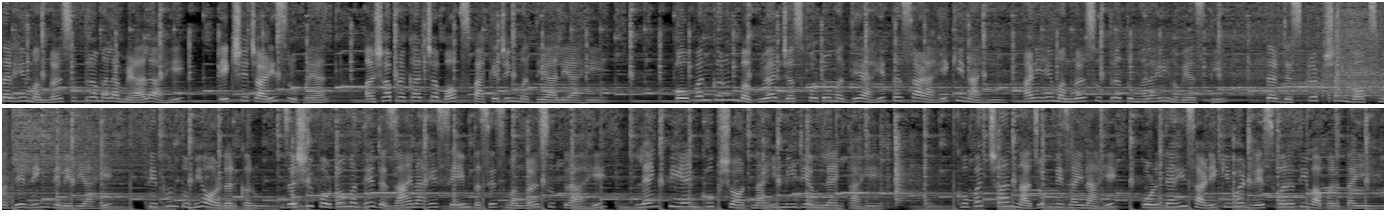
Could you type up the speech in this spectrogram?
तर हे मंगळसूत्र मला मिळालं आहे एकशे चाळीस रुपयात. अशा प्रकारच्या बॉक्स पॅकेजिंगमध्ये आले आहे. ओपन करून बघूया जस्ट फोटो मध्ये आहे तसाळ आहे की नाही. आणि हे मंगळसूत्र तुम्हालाही हवे असतील तर डिस्क्रिप्शन बॉक्समध्ये लिंक दिलेली आहे. तिथून तुम्ही ऑर्डर करू. जशी फोटो मध्ये डिझाईन आहे सेम तसेच मंगळसूत्र आहे. लेंथ पी एन खूप शॉर्ट नाही मीडियम लेंथ आहे. खूपच छान नाजूक डिझाईन आहे. कोणत्याही साडी किंवा ड्रेसवरती वापरता येईल.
